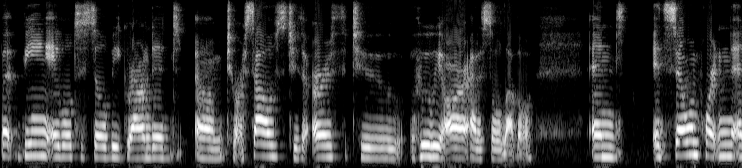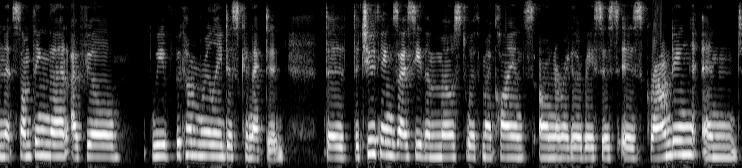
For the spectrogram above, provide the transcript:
but being able to still be grounded um, to ourselves, to the earth, to who we are at a soul level. And it's so important, and it's something that I feel we've become really disconnected. The, the two things I see the most with my clients on a regular basis is grounding and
